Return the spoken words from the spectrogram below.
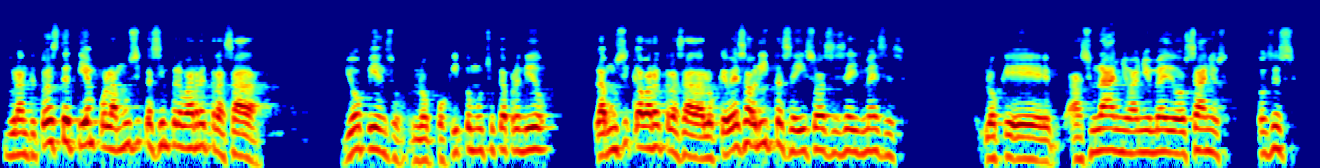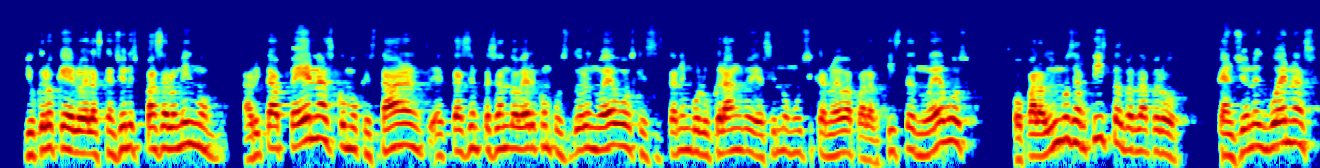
durante todo este tiempo la música siempre va retrasada. Yo pienso, lo poquito, mucho que he aprendido, la música va retrasada. Lo que ves ahorita se hizo hace seis meses, lo que hace un año, año y medio, dos años. Entonces, yo creo que lo de las canciones pasa lo mismo. Ahorita apenas como que están, estás empezando a ver compositores nuevos que se están involucrando y haciendo música nueva para artistas nuevos o para los mismos artistas, ¿verdad? Pero canciones buenas.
